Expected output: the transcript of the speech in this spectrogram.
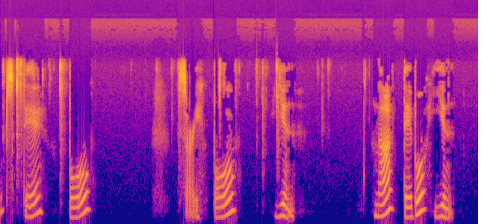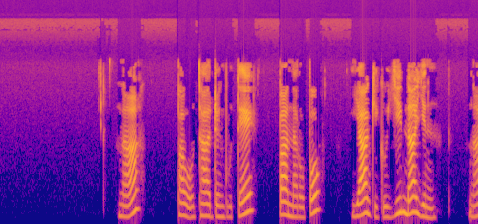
oops, de, bo, sorry, bo, yin. Nga debo yin. Nga pao ta dengbu te pa naropo ya gigu yin na yin. Nga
